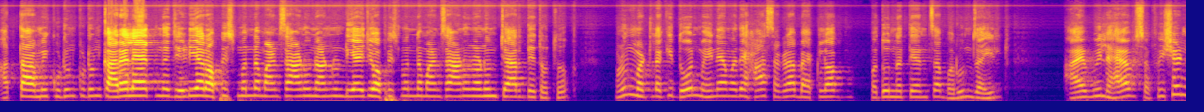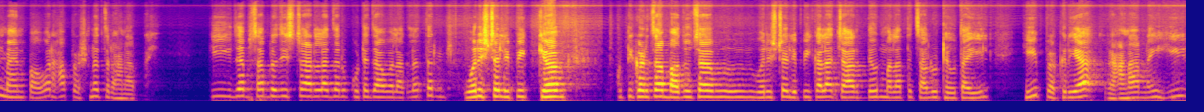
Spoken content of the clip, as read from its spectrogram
आत्ता आम्ही कुठून कुठून कार्यालयातनं जे डी आर ऑफिसमधनं माणसं आणून आणून डी आय जी ऑफिसमधनं माणसं आणून आणून चार्ज देत होतो. म्हणून म्हटलं की दोन महिन्यामध्ये हा सगळा बॅकलॉग पदोन्नत्यांचा भरून जाईल. I will have sufficient man power हा प्रश्नच राहणार नाही. की जर सब रजिस्ट्रारला जर कुठे जावं लागलं तर वरिष्ठ लिपिक किंवा तिकडचा बाजूच्या वरिष्ठ लिपिकाला चार्ज देऊन मला ते चालू ठेवता येईल. ही प्रक्रिया राहणार नाही ही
